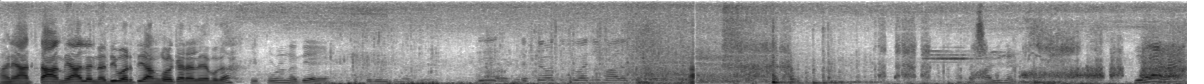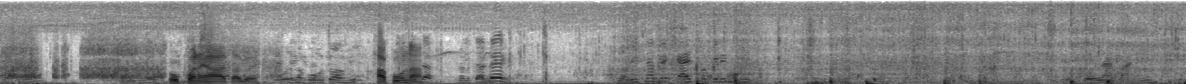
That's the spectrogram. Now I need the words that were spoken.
आणि आता आम्ही आलो नदीवरती आंघोळ करायला हे बघा. ही पूर्ण नदी आहे. छत्रपती शिवाजी महाराज ओपन आहे हा चालू आहे. हा फोन हा? काय खोलाय पाणी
